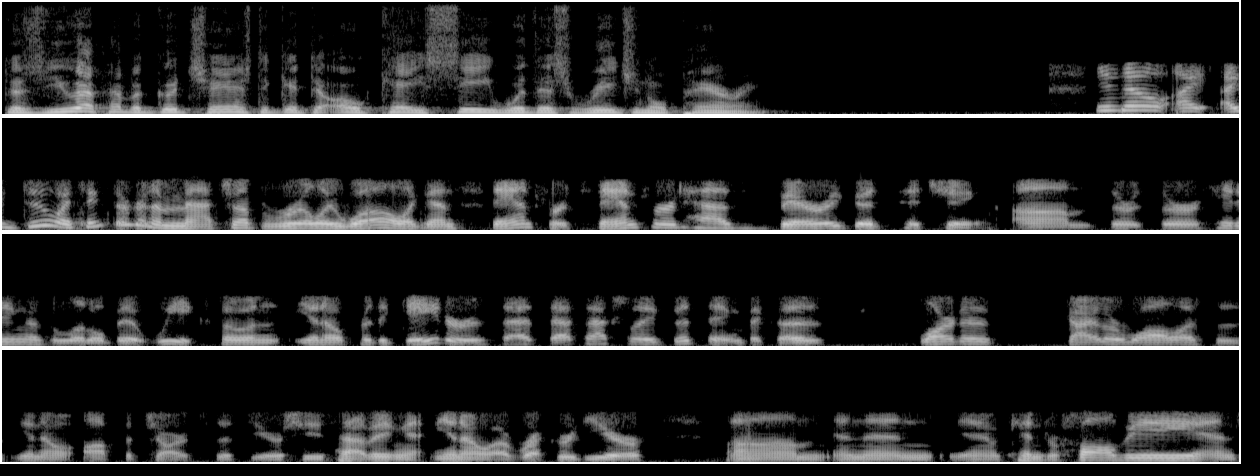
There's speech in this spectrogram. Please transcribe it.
does UF have a good chance to get to OKC with this regional pairing? You know, I, I do. I think they're going to match up really well against Stanford. Stanford has very good pitching. Um, their their hitting is a little bit weak. So, and you know, for the Gators, that that's actually a good thing because Florida Skylar Wallace is you know off the charts this year. She's having you know a record year. Um, and then you know Kendra Falby and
